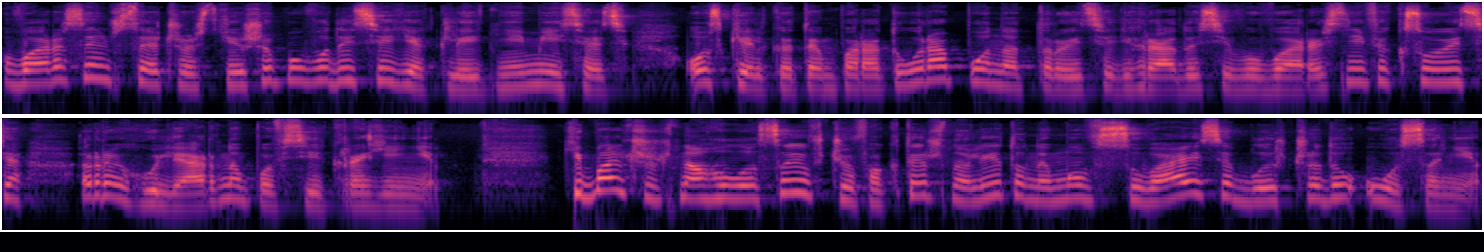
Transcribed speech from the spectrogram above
вересень все частіше поводиться як літній місяць, оскільки температура понад 30 градусів у вересні фіксується регулярно по всій країні. Кібальчич наголосив, що фактично літо немов всувається ближче до осені.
